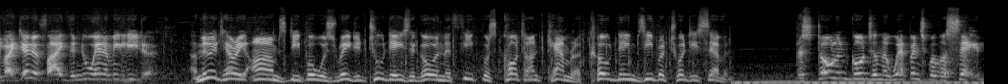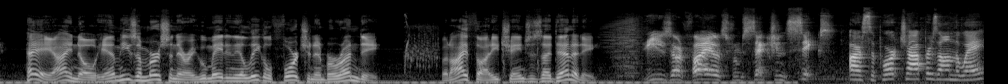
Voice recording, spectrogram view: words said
We've identified the new enemy leader. A military arms depot was raided two days ago and the thief was caught on camera, codename Zebra 27. The stolen goods and the weapons were the same. Hey, I know him. He's a mercenary who made an illegal fortune in Burundi. But I thought he changed his identity. These are files from Section 6. Our support choppers on the way?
